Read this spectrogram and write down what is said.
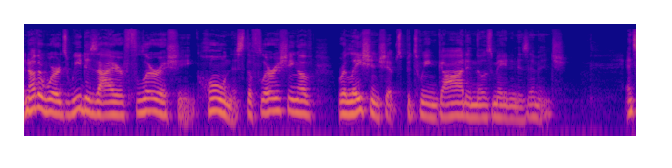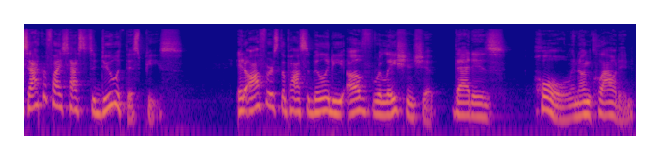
In other words, we desire flourishing, wholeness, the flourishing of relationships between God and those made in his image. And sacrifice has to do with this peace. It offers the possibility of relationship that is whole and unclouded.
